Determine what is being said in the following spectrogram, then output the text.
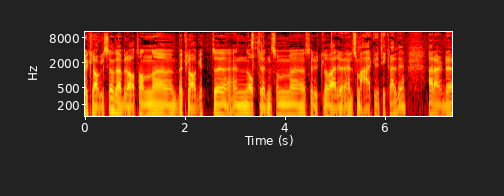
beklagelse. Det er bra at han uh, beklaget uh, en opptreden som ser ut til å være, eller som er kritikkverdig. Her er det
